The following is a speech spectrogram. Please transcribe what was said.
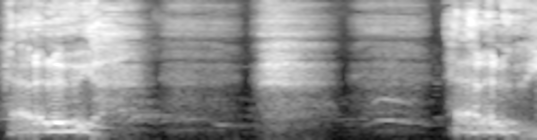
Hallelujah. Hallelujah.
